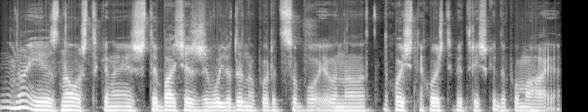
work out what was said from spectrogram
Ну і знову ж таки, знаєш, ти бачиш живу людину перед собою, вона хоч не хоч тобі трішки допомагає.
